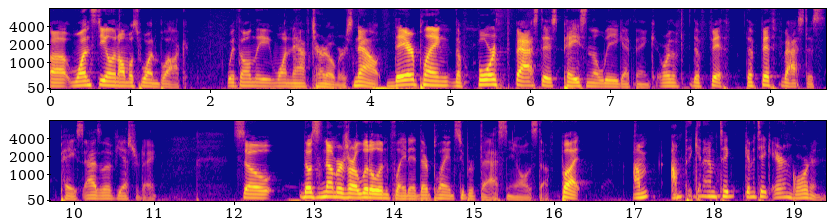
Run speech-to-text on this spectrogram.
uh, one steal and almost one block with only one and a half turnovers. Now, they're playing the fourth fastest pace in the league, I think, or the, the fifth, the fifth fastest pace as of yesterday. So those numbers are a little inflated. They're playing super fast, you know, all this stuff. But I'm I'm thinking I'm take, gonna take Aaron Gordon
